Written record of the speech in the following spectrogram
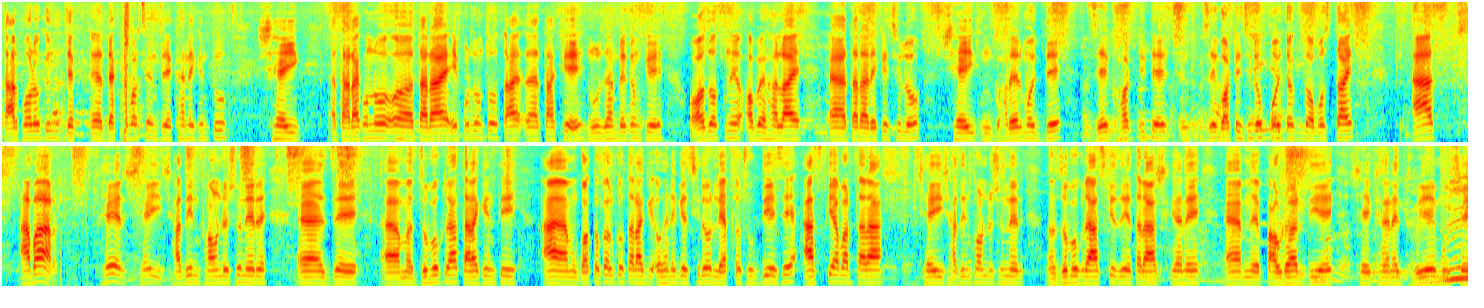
তারপরেও কিন্তু দেখ- দেখতে পাচ্ছেন যে এখানে কিন্তু সেই তারা কোনো তারা এ পর্যন্ত তাকে নুরজাহান বেগমকে অযত্নে অবহেলায় তারা রেখেছিল। সেই ঘরের মধ্যে যে ঘরটিতে, যে ঘরটি ছিল পরিত্যক্ত অবস্থায় আজ আবার ফের সেই স্বাধীন ফাউন্ডেশনের যে যুবকরা তারা কিন্তু গতকালকে তারা ওখানে গেছিল ল্যাপটপ ঠুক দিয়েছে আজকে আবার তারা সেই স্বাধীন ফাউন্ডেশনের যুবকরা আজকে যে তারা সেখানে পাউডার দিয়ে সেখানে ধুয়ে মুছে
